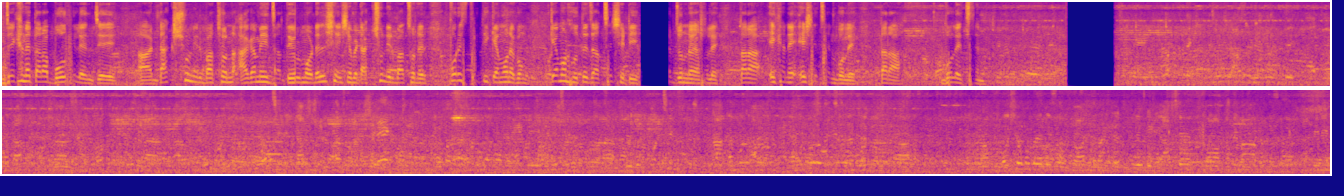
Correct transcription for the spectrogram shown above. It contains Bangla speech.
যেখানে তারা বলছিলেন যে ডাকসু নির্বাচন আগামী জাতীয় মডেল সেই হিসেবে ডাকসু নির্বাচনের পরিস্থিতি কেমন এবং কেমন হতে যাচ্ছে সেটি জন্য আসলে তারা এখানে এসেছেন বলে তারা বলেছেন। তিনি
